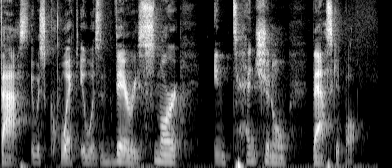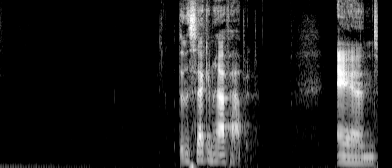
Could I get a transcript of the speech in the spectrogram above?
fast. It was quick. It was very smart, intentional basketball. But then the second half happened. And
